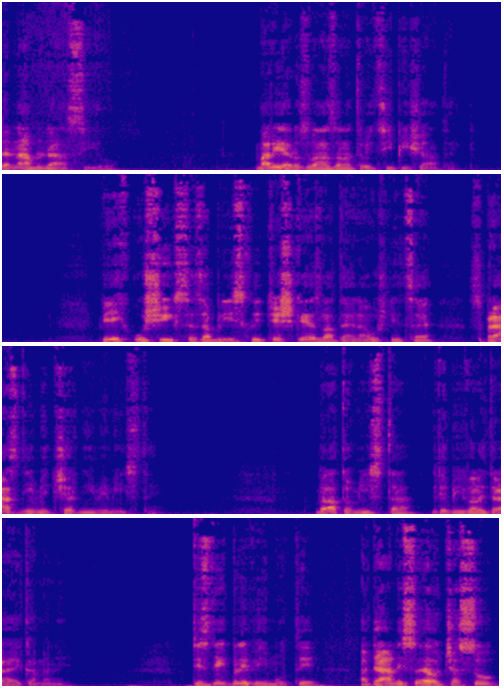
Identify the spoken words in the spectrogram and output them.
Ten nám dodá sílu. Marie rozvázala trojicí píšátek. V jejich uších se zablískly těžké zlaté náušnice s prázdnými černými místy. Byla to místa, kde bývaly drahé kameny. Ty z nich byly výjimuty a dány svého času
